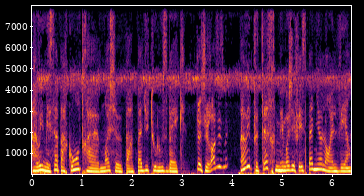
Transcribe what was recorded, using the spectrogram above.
Ah oui, mais ça par contre, euh, moi je parle pas du tout l'ouzbek. Qu'est-ce que racisme Ah oui, peut-être, mais moi j'ai fait espagnol en LV1.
